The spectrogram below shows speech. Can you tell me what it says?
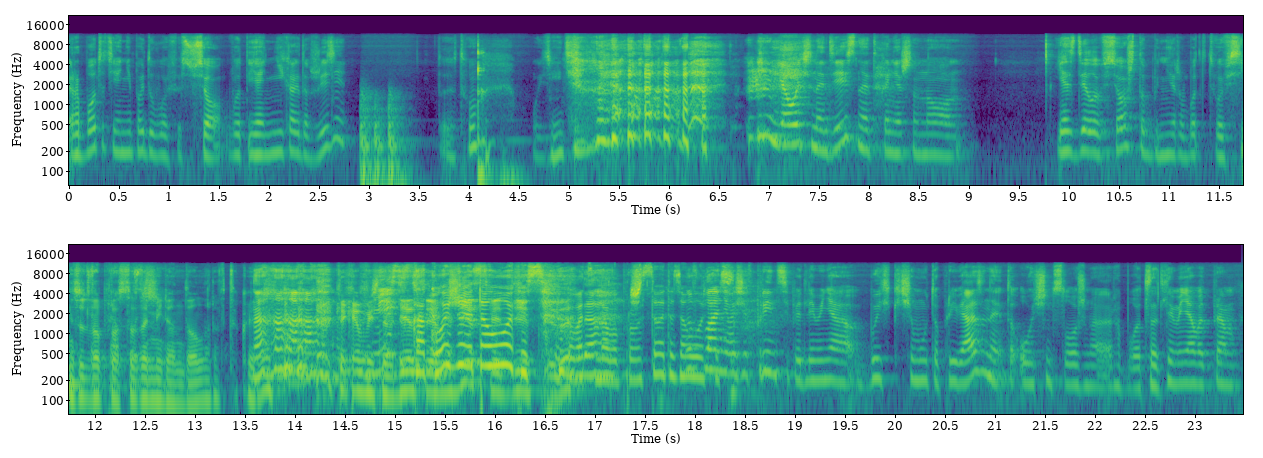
работать я не пойду в офис. Все, вот я никогда в жизни... Ой, извините. Я очень надеюсь на это, конечно, но я сделаю все, чтобы не работать в офисе. И тут вопрос за миллион долларов такой, как обычно в детстве. Какой же это офис? Что это за офис? Ну, в плане вообще, в принципе, для меня быть к чему-то привязанной, это очень сложная работа. Для меня вот прям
